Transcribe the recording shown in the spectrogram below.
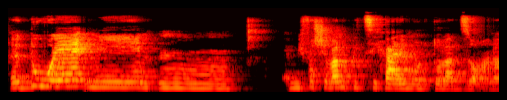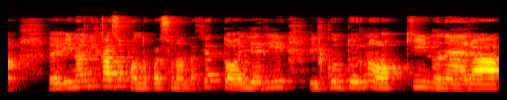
eh, due mi... Mm, mi facevano pizzicare molto la zona. Eh, in ogni caso, quando poi sono andati a toglierli, il contorno occhi non era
